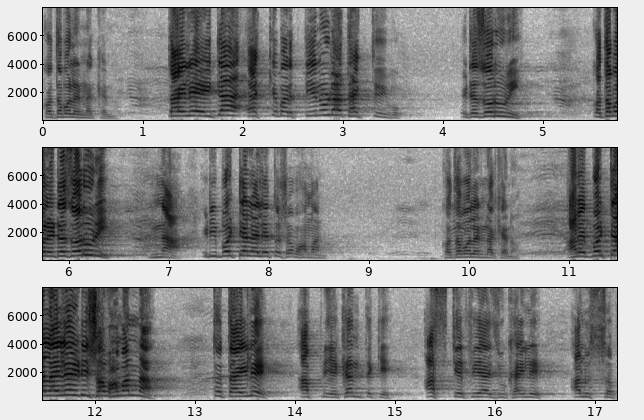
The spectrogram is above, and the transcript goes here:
কথা বলেন না কেন? তাইলে এটা একেবারে তিনোটা থাকতে হইব। এটা জরুরি? কথা বলে এটা জরুরি? না। এটি বইটা লাইলে তো সব হামান কথা বলেন না কেন? আরে বইটা লাইলে এটি সব হামান না? তো তাইলে আপনি এখান থেকে আজকে পেঁয়াজু খাইলে আলুর চপ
